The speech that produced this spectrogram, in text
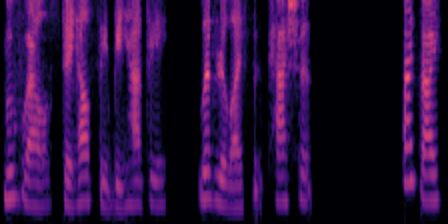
move well, stay healthy, be happy, live your life with passion. Bye bye.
